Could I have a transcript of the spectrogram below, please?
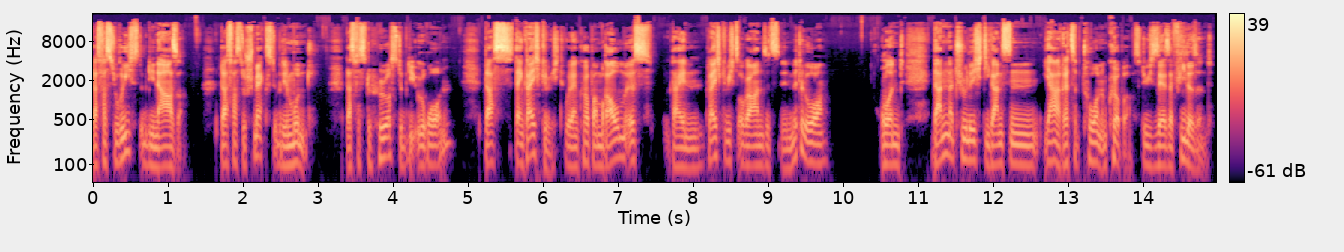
Das, was du riechst, über die Nase das, was du schmeckst, über den Mund, das, was du hörst über die Ohren, das dein Gleichgewicht, wo dein Körper im Raum ist, dein Gleichgewichtsorgan sitzt im Mittelohr und dann natürlich die ganzen ja Rezeptoren im Körper, was natürlich sehr sehr viele sind,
